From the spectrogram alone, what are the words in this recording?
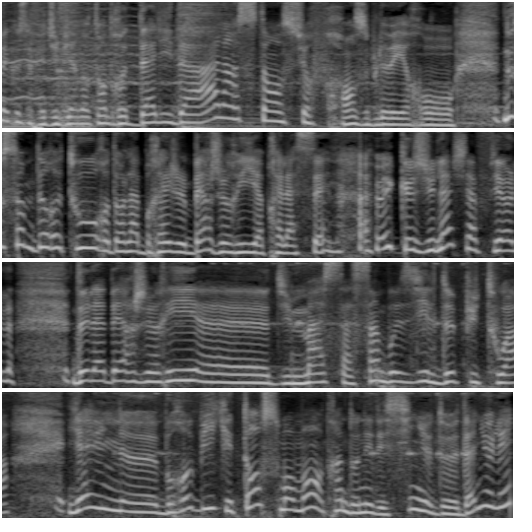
mais que ça fait du bien d'entendre Dalida à l'instant sur France Bleu Héros. Nous sommes de retour dans la bergerie après la scène avec Julia Chaffiol de la bergerie euh, du Mas à Saint-Bosile de Putois. Il y a une euh, brebis qui est en ce moment en train de donner des signes de d'agneler,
